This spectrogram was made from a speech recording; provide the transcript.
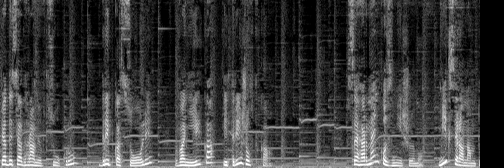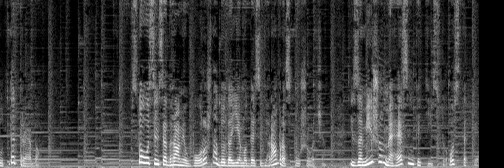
50 г цукру, дрібка солі, ванілька і 3 жовтка. Все гарненько змішуємо. Міксера нам тут не треба. 180 г борошна додаємо 10 г розпушувача і замішуємо м'ягесеньке тісто. Ось таке.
